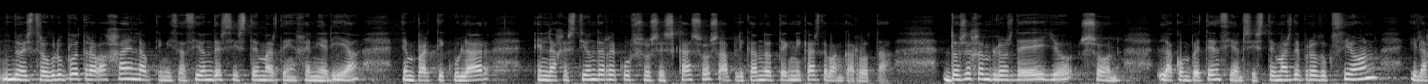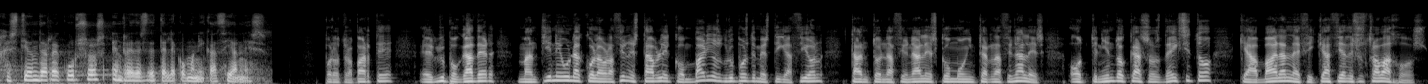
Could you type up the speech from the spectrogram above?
Nuestro grupo trabaja en la optimización de sistemas de ingeniería, en particular en la gestión de recursos escasos aplicando técnicas de bancarrota. Dos ejemplos de ello son la competencia en sistemas de producción y la gestión de recursos en redes de telecomunicaciones. Por otra parte, el grupo GADER mantiene una colaboración estable con varios grupos de investigación, tanto nacionales como internacionales, obteniendo casos de éxito que avalan la eficacia de sus trabajos.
